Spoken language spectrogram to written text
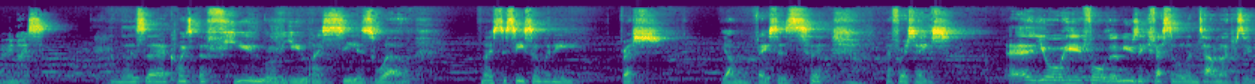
Very nice. And there's uh, quite a few of you I see as well. Nice to see so many fresh, young faces. for a change. Uh, you're here for the music festival in town, I presume.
